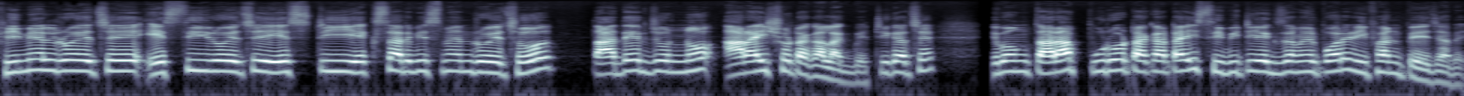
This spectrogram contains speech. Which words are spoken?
ফিমেল রয়েছে এসসি রয়েছে এসটি এক্স সার্ভিসম্যান রয়েছে, তাদের জন্য আড়াইশো টাকা লাগবে, ঠিক আছে? এবং তারা পুরো টাকাটাই সিবিটি এক্সামের পরে রিফান্ড পেয়ে যাবে।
